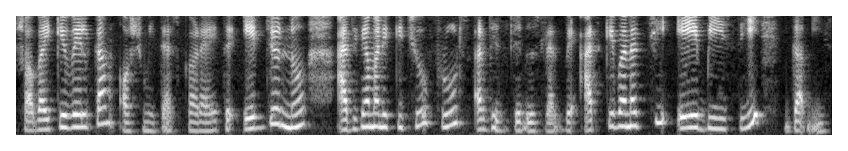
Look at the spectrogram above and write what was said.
সবাইকে ওয়েলকাম অস্মিতাস করায়। তো এর জন্য আজকে আমার কিছু ফ্রুটস আর ভেজিটেবলস লাগবে। আজকে বানাচ্ছি এ বি সি গামিজ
